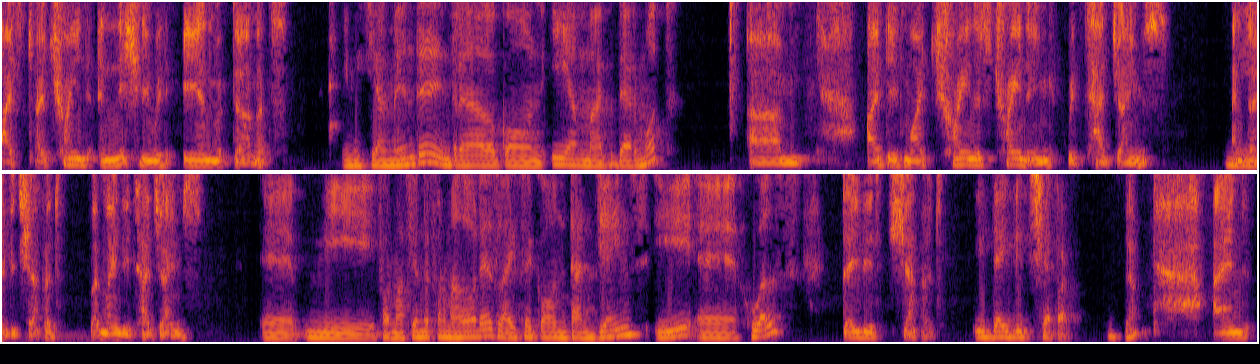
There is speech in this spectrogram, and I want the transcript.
I, I trained initially with Ian McDermott. Inicialmente he entrenado con Ian McDermott, Um, I did my trainer's training with Tad James and Mi- David Shepard, but mainly Tad James. eh, mi formación de formadores la hice con Tad James y eh, who else? David Shepard. y David Shepard. Yeah. And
